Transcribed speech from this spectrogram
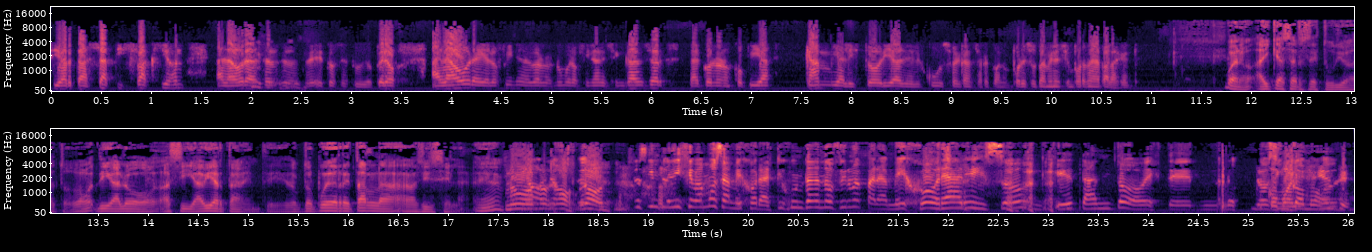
cierta satisfacción a la hora de hacer estos estudios. Pero a la hora y a los fines de ver los números finales en cáncer, la colonoscopía cambia la historia del curso del cáncer de colon. Por eso también es importante para la gente. Bueno, hay que hacerse estudio a todo. Dígalo así, abiertamente. Doctor, puede retarla a Gisela. ¿eh? No, no, no, Yo siempre dije, vamos a mejorar. Estoy juntando firmas para mejorar eso que tanto este, los, como aliciente,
